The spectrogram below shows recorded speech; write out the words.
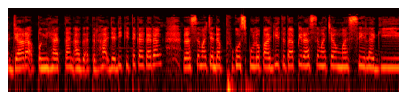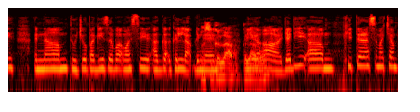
jarak penglihatan agak terhad. Jadi kita kadang-kadang rasa macam dah pukul 10 pagi tetapi rasa macam masih lagi 6 7 pagi sebab masih agak gelap dengan masih gelap, gelap ya ah jadi um, kita rasa macam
